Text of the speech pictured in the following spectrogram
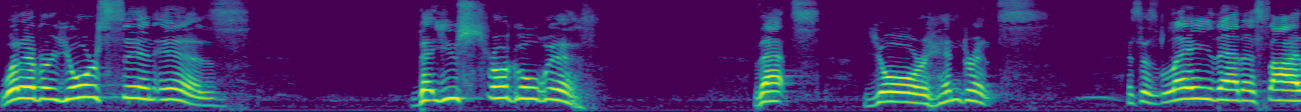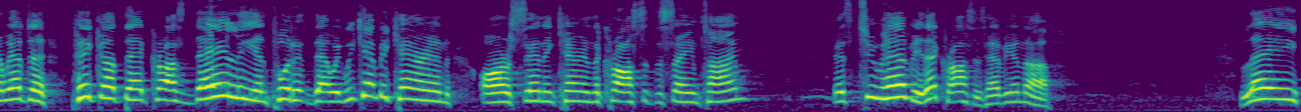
whatever your sin is that you struggle with, that's your hindrance it says, lay that aside. We have to pick up that cross daily and put it that way. We can't be carrying our sin and carrying the cross at the same time. It's too heavy. That cross is heavy enough. Lay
